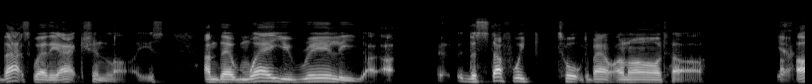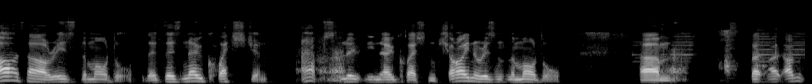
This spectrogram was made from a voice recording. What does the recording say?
that's where the action lies, and then where you really uh, uh, the stuff we talked about on Ardar. Yeah. Ardar is the model. There's there's no question, absolutely no question. China isn't the model. Um, but I, I'm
